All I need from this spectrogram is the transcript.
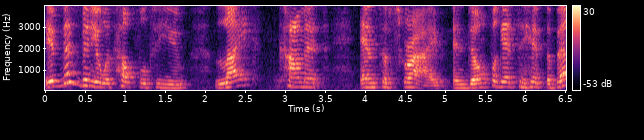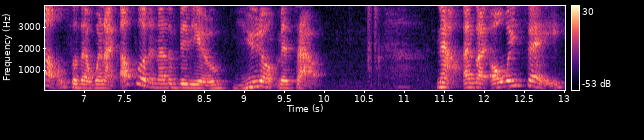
If this video was helpful to you, like, comment, and subscribe. And don't forget to hit the bell so that when I upload another video, you don't miss out. Now, as I always say,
